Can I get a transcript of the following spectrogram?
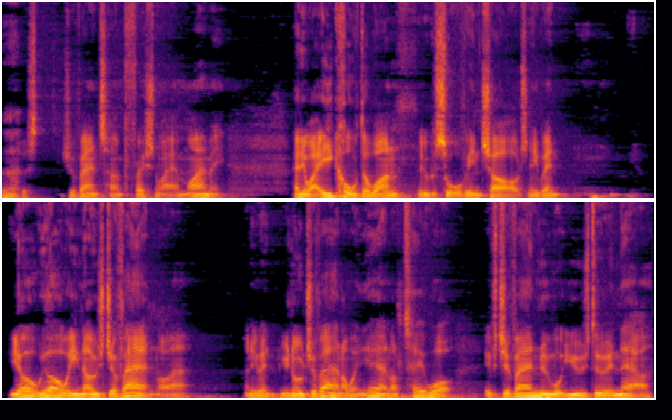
Yeah. Javan turned professional out in Miami. Anyway, he called the one who was sort of in charge, and he went, yo, yo, he knows Javan, like that. And he went, you know Javan? I went, yeah. And I'll tell you what, if Javan knew what you was doing now,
